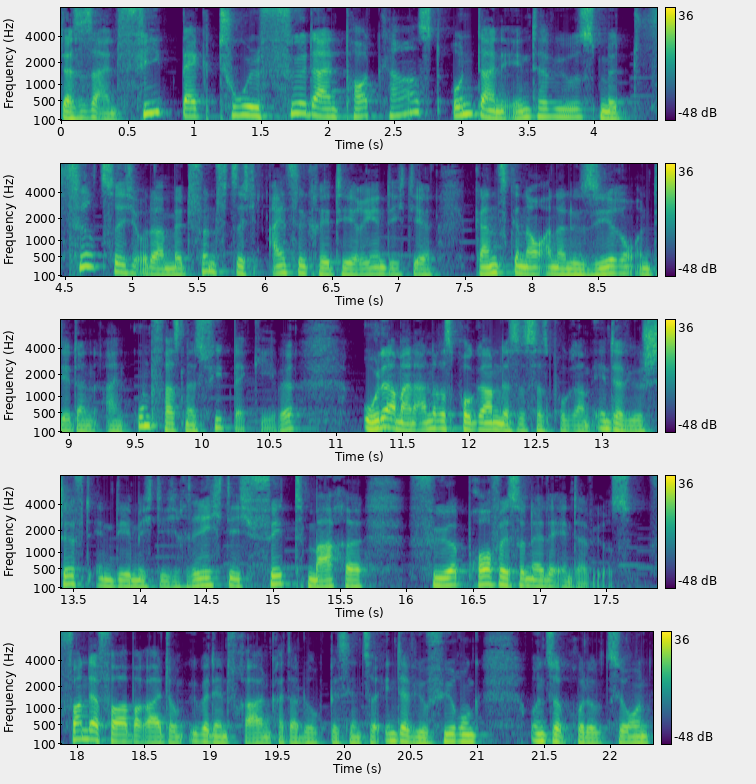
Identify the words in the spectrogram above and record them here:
Das ist ein Feedback-Tool für deinen Podcast und deine Interviews mit 40 oder mit 50 Einzelkriterien, die ich dir ganz genau analysiere und dir dann ein umfassendes Feedback gebe. Oder mein anderes Programm, das ist das Programm Interview Shift, in dem ich dich richtig fit mache für professionelle Interviews. Von der Vorbereitung über den Fragenkatalog bis hin zur Interviewführung und zur Produktion.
